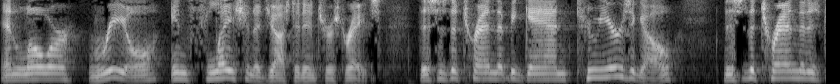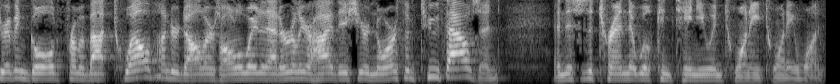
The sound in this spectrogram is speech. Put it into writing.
and lower real inflation adjusted interest rates. This is the trend that began two years ago this is the trend that has driven gold from about $1,200 all the way to that earlier high this year, north of 2000 And this is a trend that will continue in 2021.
